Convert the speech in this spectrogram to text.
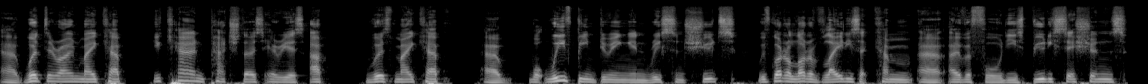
uh, with their own makeup, you can patch those areas up with makeup. Uh, what we've been doing in recent shoots, we've got a lot of ladies that come uh, over for these beauty sessions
